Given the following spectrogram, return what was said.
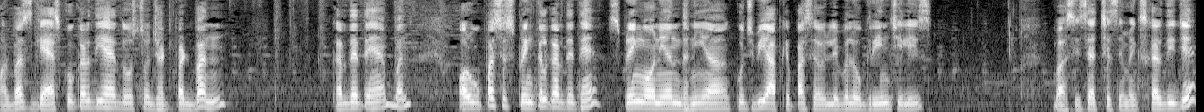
और बस गैस को कर दिया है दोस्तों, झटपट बंद। कर देते हैं, बंद। और ऊपर से स्प्रिंकल कर देते हैं। स्प्रिंग ऑनियन धनिया, कुछ भी आपके पास अवेलेबल हो ग्रीन चिलीज़ बस इसे अच्छे से मिक्स कर दीजिए।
